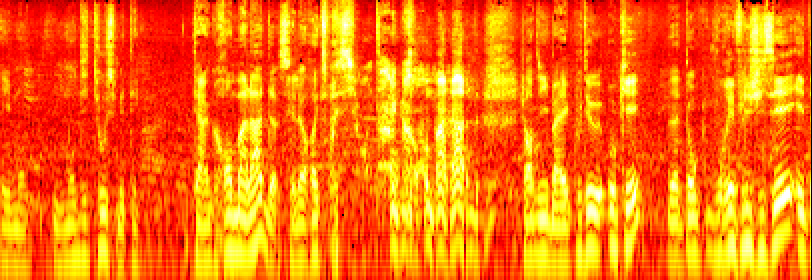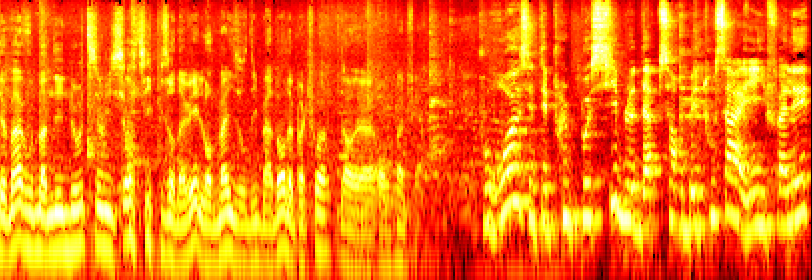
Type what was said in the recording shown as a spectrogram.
Et ils m'ont dit tous, mais t'es un grand malade, c'est leur expression, t'es un grand malade. Je leur dis, bah écoutez, ok, donc vous réfléchissez et demain vous m'amenez une autre solution si vous en avez. Le lendemain, ils ont dit, bah non, on n'a pas le choix, euh, on va le faire pour eux, c'était plus possible d'absorber tout ça. Et il fallait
